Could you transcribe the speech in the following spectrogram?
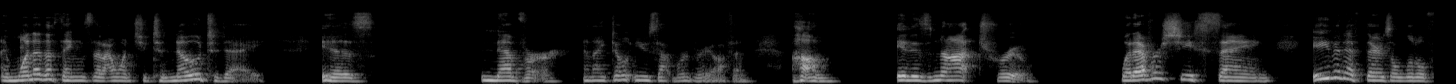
And one of the things that I want you to know today is never, and I don't use that word very often, um, it is not true whatever she's saying, even if there's a little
